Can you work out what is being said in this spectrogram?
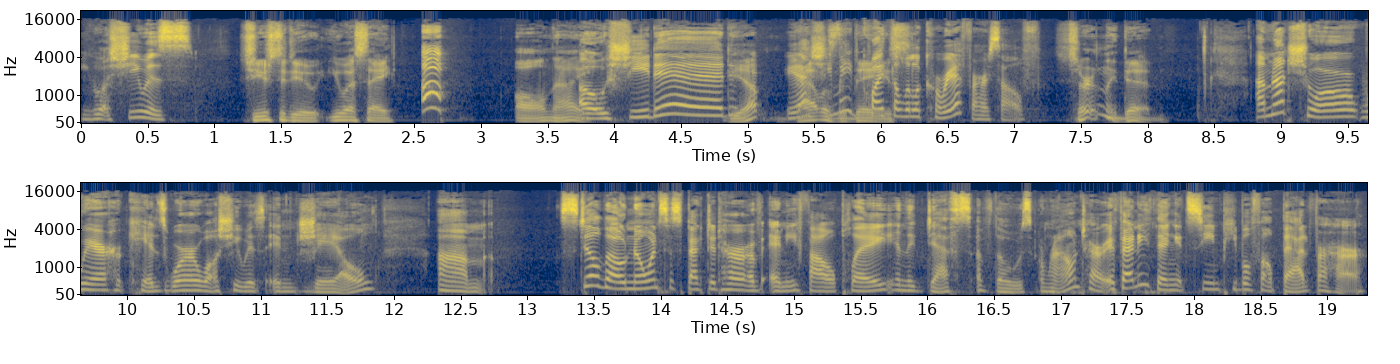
Well, she was. She used to do USA Up all night. Oh, she did. Yep, Yeah, that she was the made quite the little career for herself. certainly did. I'm not sure where her kids were while she was in jail. Um, still, though, no one suspected her of any foul play in the deaths of those around her. If anything, it seemed people felt bad for her.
